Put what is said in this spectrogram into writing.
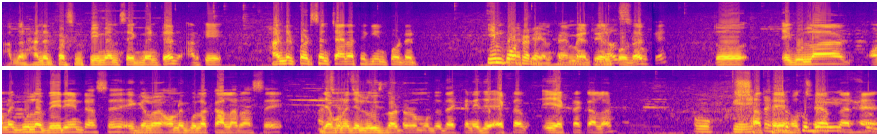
আপনার হান্ড্রেড পার্সেন্ট প্রিমিয়াম সেগমেন্টের আর কি হান্ড্রেড পার্সেন্ট চায়না থেকে ইম্পোর্টেড ইম্পোর্টেড হ্যাঁ, material product। তো এগুলার অনেকগুলা ভেরিয়েন্ট আছে এগুলো অনেকগুলা কালার আছে। যেমন এই যে লুইস বাটনের মধ্যে দেখেন এই যে একটা এই একটা কালার ওকে সাথে হচ্ছে আপনার হ্যাঁ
